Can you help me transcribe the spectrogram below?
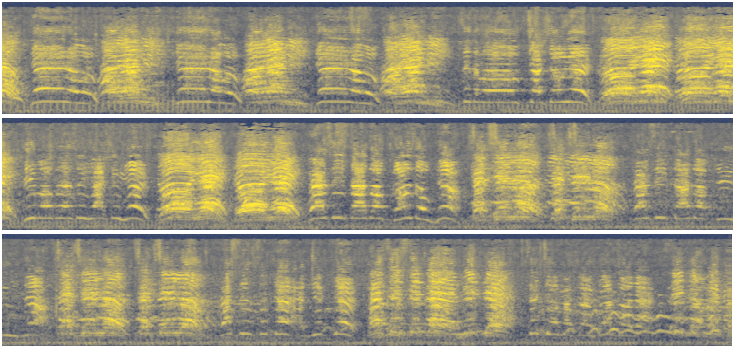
耶拉姆，阿拉米，耶拉姆，阿拉米，耶拉姆，阿拉米。在咱们家乡耶，罗耶，罗耶，你们不是家乡耶，罗耶，罗耶。开始打造广东人，千千乐，千千乐。开始打造记录人，千千乐，千千乐。开始塑造民族人，开始塑造民族人。新中国共产党人，新中国共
